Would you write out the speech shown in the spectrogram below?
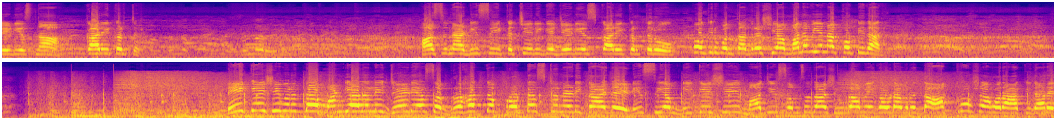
ಜೆಡಿಎಸ್ನ ಕಾರ್ಯಕರ್ತರು. ಹಾಸನ ಡಿಸಿ ಕಚೇರಿಗೆ ಜೆಡಿಎಸ್ ಕಾರ್ಯಕರ್ತರು ಹೋಗಿರುವಂತಹ ದೃಶ್ಯ ಮನವಿಯನ್ನ ಕೊಟ್ಟಿದ್ದಾರೆ. ಡಿಕೆಶಿ ವಿರುದ್ಧ ಮಂಡ್ಯದಲ್ಲಿ ಜೆಡಿಎಸ್ ಬೃಹತ್ ಪ್ರೊಟೆಸ್ಟ್ ನಡೀತಾ ಇದೆ. ಡಿಸಿಎಂ ಡಿಕೆಶಿ ಮಾಜಿ ಸಂಸದ ಶಿವರಾಮೇಗೌಡ ವಿರುದ್ಧ ಆಕ್ರೋಶ ಹೊರಹಾಕಿದ್ದಾರೆ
